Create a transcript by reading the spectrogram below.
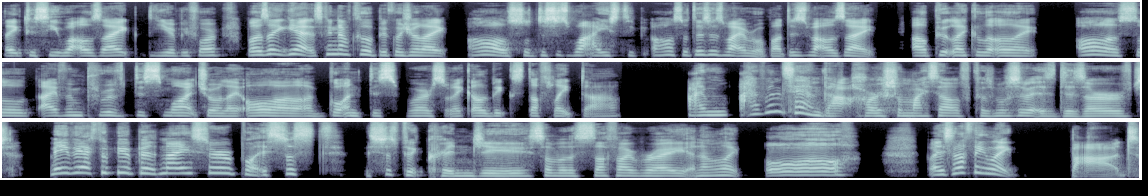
like to see what I was like the year before. But I was like, yeah, it's kind of cool because you're like, oh, so this is what I used to be. Oh, so this is what I wrote about. This is what I was like. I'll put like a little like, oh, so I've improved this much, or like, oh, I've gotten this worse, or like I'll make stuff like that. I'm I wouldn't say I'm that harsh on myself because most of it is deserved. Maybe I could be a bit nicer, but it's just it's just a bit cringy, some of the stuff I write, and I'm like, oh but it's nothing like bad.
